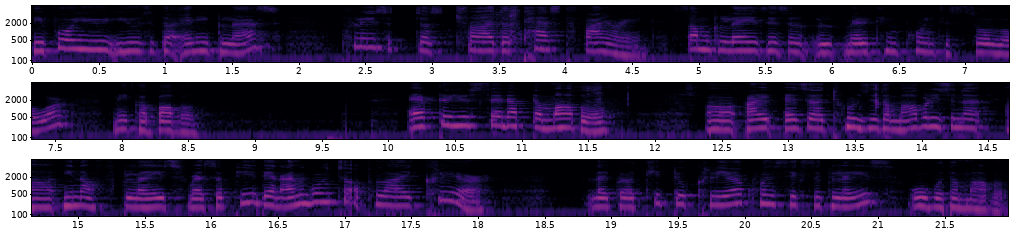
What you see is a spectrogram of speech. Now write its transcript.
before you use the any glass, please just try the test firing. Some glazes melting point is so lower, make a bubble. After you set up the marble, uh, I, as I told you, the marble is not uh, enough glaze recipe. Then I'm going to apply clear, like a T2 clear cone 6 glaze over the marble.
